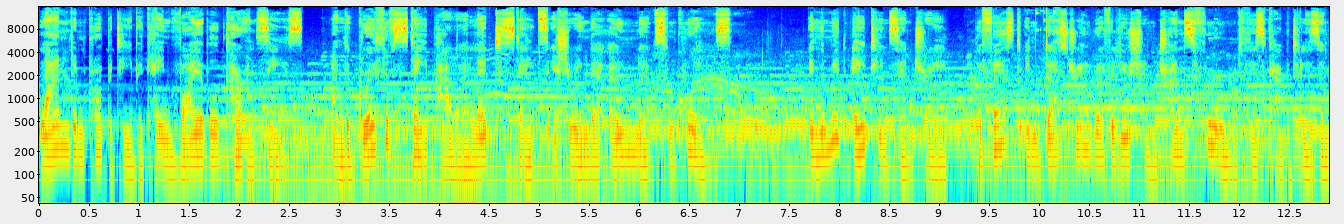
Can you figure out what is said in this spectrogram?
Land and property became viable currencies, and the growth of state power led to states issuing their own notes and coins. In the mid 18th century, the first industrial revolution transformed this capitalism.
